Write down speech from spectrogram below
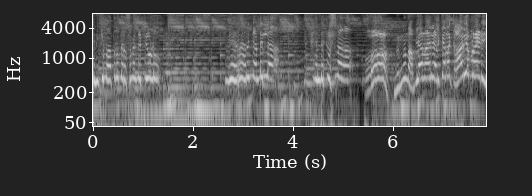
എനിക്ക് മാത്രം ദർശനം കിട്ടിയുള്ളൂ. വേറെ ആരും കണ്ടില്ല. എന്റെ കൃഷ്ണ. ഓ നിന്ന് നവ്യാനാരി കളിക്കാതെ കാര്യം പറയടി.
